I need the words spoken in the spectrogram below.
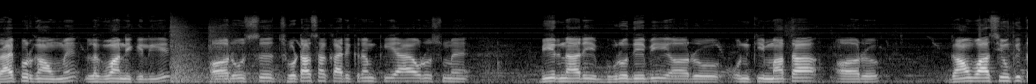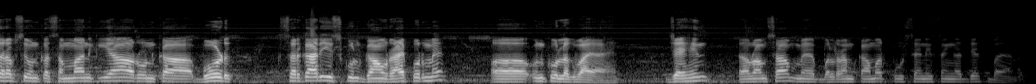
रायपुर गाँव में लगवाने के लिए। और उस छोटा सा कार्यक्रम किया और उसमें वीर नारी भूरो देवी और उनकी माता और गाँव वासियों की तरफ़ से उनका सम्मान किया और उनका बोर्ड सरकारी स्कूल गाँव रायपुर में उनको लगवाया है। जय हिंद, राम राम साहब, मैं बलराम कामर पूर्व सैनिक संघ अध्यक्ष, बयाना।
